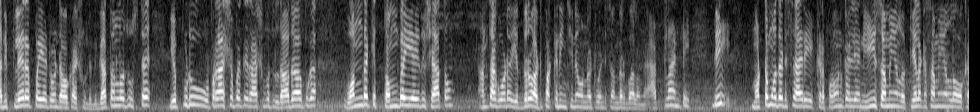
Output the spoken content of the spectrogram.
అది ఫ్లేరప్ అయ్యేటువంటి అవకాశం ఉంటుంది. గతంలో చూస్తే ఎప్పుడూ ఉపరాష్ట్రపతి రాష్ట్రపతులు దాదాపుగా వందకి తొంభై ఐదు శాతం అంతా కూడా ఇద్దరు అటుపక్క నుంచినే ఉన్నటువంటి సందర్భాలు ఉన్నాయి. అట్లాంటిది మొట్టమొదటిసారి ఇక్కడ పవన్ కళ్యాణ్ ఈ సమయంలో కీలక సమయంలో ఒక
